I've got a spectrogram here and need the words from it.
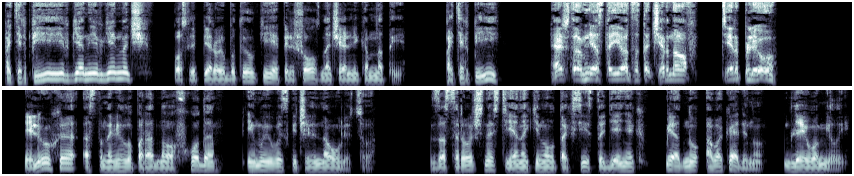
«Потерпи, Евген Евгеньевич!» После первой бутылки я перешел с начальником на «ты». «Потерпи!» «А что мне остается-то, Чернов? Терплю!» Илюха остановил у парадного входа, и мы выскочили на улицу. За срочность я накинул таксисту денег и одну авокадину для его милой.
